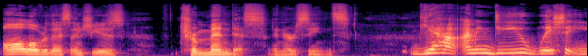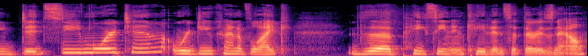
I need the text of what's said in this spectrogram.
all over this, and she is tremendous in her scenes. Yeah, I mean, do you wish that you did see more Tim, or do you kind of like the pacing and cadence that there is now?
